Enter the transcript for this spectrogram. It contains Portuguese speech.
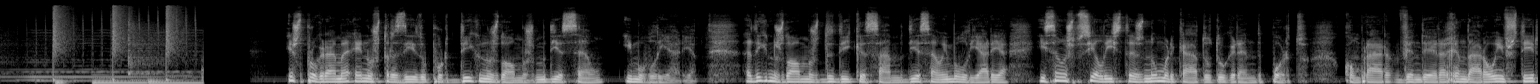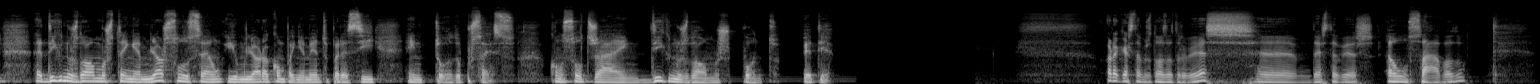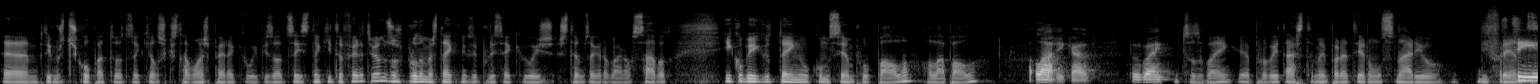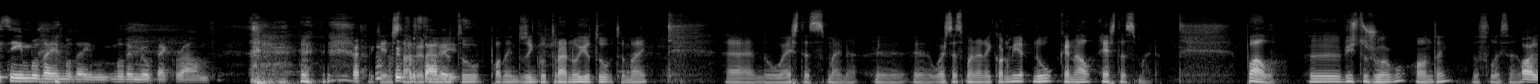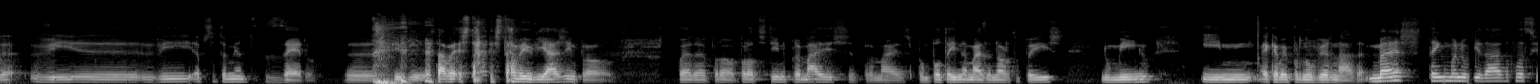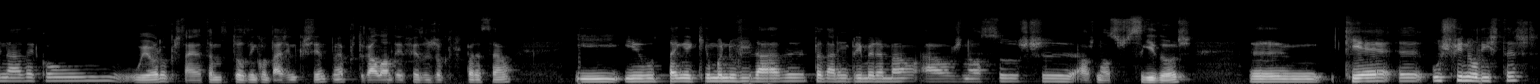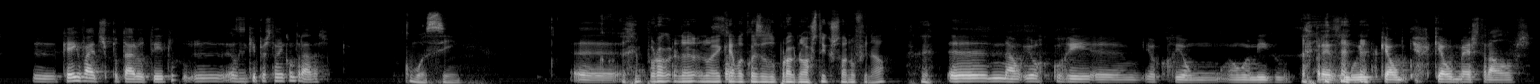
Este programa é-nos trazido por Dignos Domos Mediação Imobiliária. A Dignos Domos dedica-se à mediação imobiliária e são especialistas no mercado do Grande Porto. Comprar, vender, arrendar ou investir, a Dignos Domos tem a melhor solução e o melhor acompanhamento para si em todo o processo. Consulte já em dignosdomos.pt. Ora, cá estamos nós outra vez, uh, desta vez a um sábado. Um, pedimos desculpa a todos aqueles que estavam à espera que o episódio saísse na quinta-feira. Tivemos uns problemas técnicos e por isso é que hoje estamos a gravar ao sábado. E comigo tenho, como sempre, o Paulo. Olá, Paulo. Olá, Ricardo. Tudo bem? Tudo bem. Aproveitaste também para ter um cenário diferente. Sim, sim, mudei, mudei, mudei o meu background. para quem está a ver no YouTube, podem nos encontrar no YouTube também. Uh, no Esta Semana, uh, uh, Esta Semana na Economia, no canal Esta Semana. Paulo, Uh, viste o jogo ontem da seleção? Olha, vi, uh, vi absolutamente zero. Uh, tive, estava, estava em viagem para o, para, para, o, para o destino, para mais, para mais, para um ponto ainda mais a norte do país, no Minho, e hum, acabei por não ver nada. Mas tenho uma novidade relacionada com o Euro, que está, estamos todos em contagem crescente, não é? Portugal ontem fez um jogo de preparação e eu tenho aqui uma novidade para dar em primeira mão aos nossos, aos nossos seguidores que é uh, os finalistas, uh, quem vai disputar o título, uh, as equipas estão encontradas. Como assim? não é aquela coisa do prognóstico só no final? não, eu recorri, eu recorri a um, a um, amigo que prezo muito, que é, o, que é o Mestre Alves.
